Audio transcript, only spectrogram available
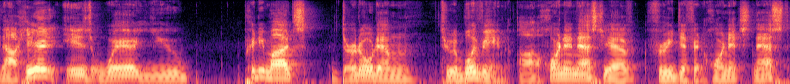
Now, here is where you pretty much dirtle them to oblivion. Uh, Hornet Nest, you have three different Hornet's Nest.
